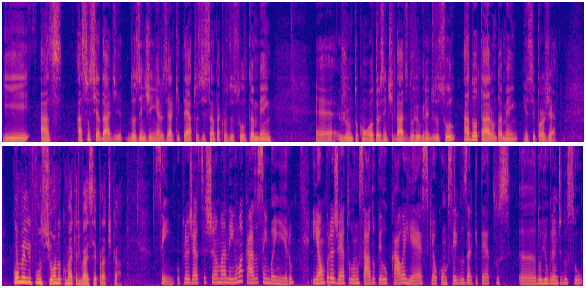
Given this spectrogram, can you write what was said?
E as, a Sociedade dos Engenheiros e Arquitetos de Santa Cruz do Sul também, é, junto com outras entidades do Rio Grande do Sul, adotaram também esse projeto. Como ele funciona, como é que ele vai ser praticado? Sim, o projeto se chama Nenhuma Casa Sem Banheiro e é um projeto lançado pelo CAURS, que é o Conselho dos Arquitetos uh, do Rio Grande do Sul.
